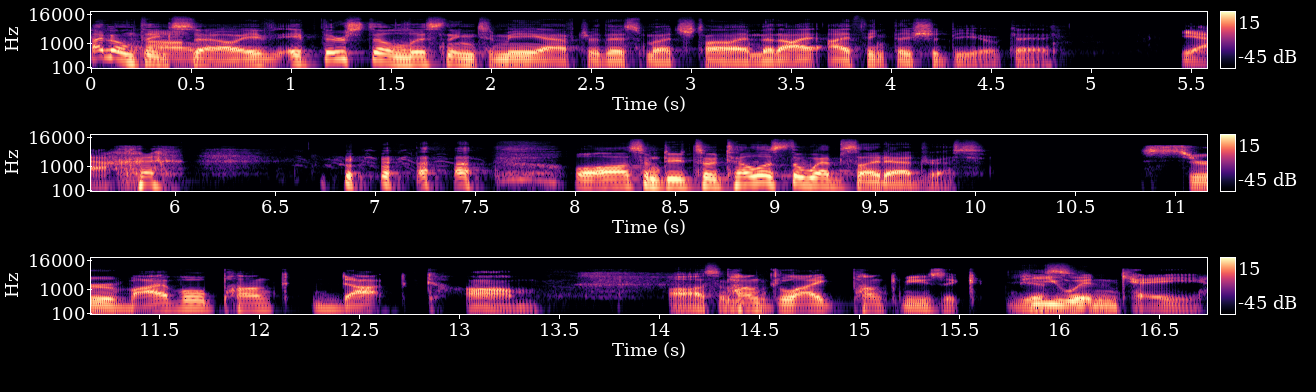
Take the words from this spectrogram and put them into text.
I don't think Um, so. If if they're still listening to me after this much time, then I, I think they should be okay. Yeah. well, awesome, dude. So tell us the website address. Survivalpunk.com. Awesome. Punk like punk music. Yes, P sir. U N K.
